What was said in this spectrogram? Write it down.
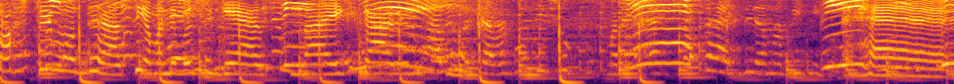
কষ্টের মধ্যে আছি, আমাদের বসে গ্যাস নাই কারেন্ট হ্যাঁ।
